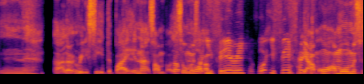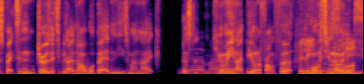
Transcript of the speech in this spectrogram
nah, I don't really see the bite in that. So I'm, it's almost what like you I'm, fearing? What you fearing? yeah, I'm, I'm almost expecting Jose to be like, no, we're better than these man. Like, let's, Yeah, do you know what I mean? Like, be on the front foot. Believe Obviously, in knowing, yourself.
